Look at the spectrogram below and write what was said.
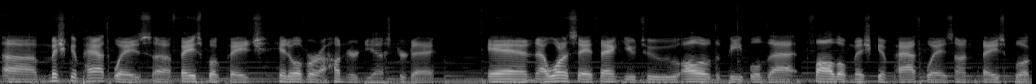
uh, Michigan Pathways uh, Facebook page hit over 100 yesterday. And I want to say thank you to all of the people that follow Michigan Pathways on Facebook.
